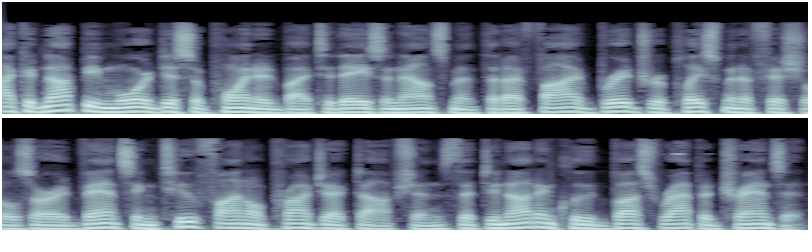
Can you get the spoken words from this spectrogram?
I could not be more disappointed by today's announcement that I 5 bridge replacement officials are advancing two final project options that do not include bus rapid transit,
